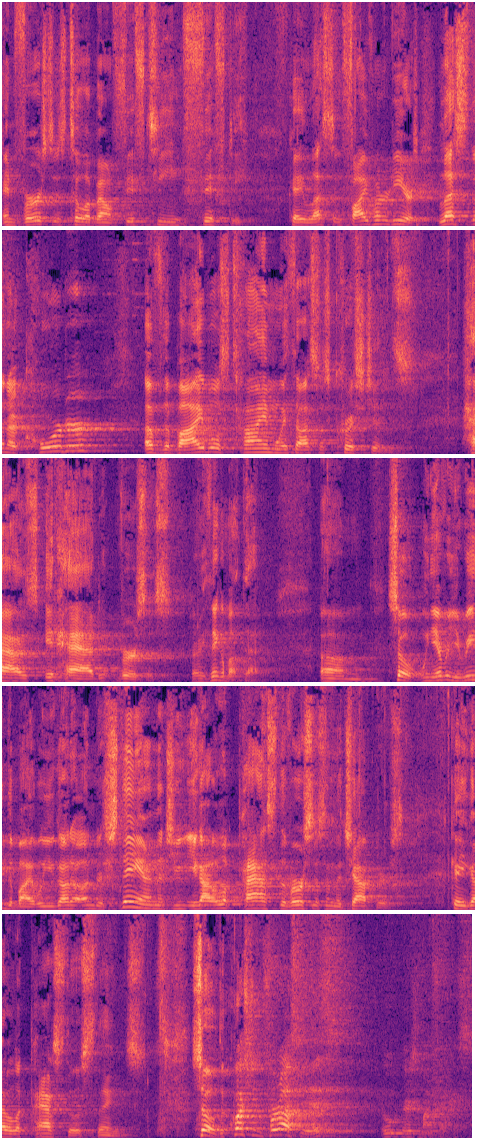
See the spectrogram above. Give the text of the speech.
and verses till about 1550. Okay, less than 500 years. Less than a quarter of the Bible's time with us as Christians has it had verses. Don't you think about that? Um, so, whenever you read the Bible, you got to understand that you, you got to look past the verses and the chapters. Okay, you got to look past those things. So, the question for us is oh, there's my facts.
